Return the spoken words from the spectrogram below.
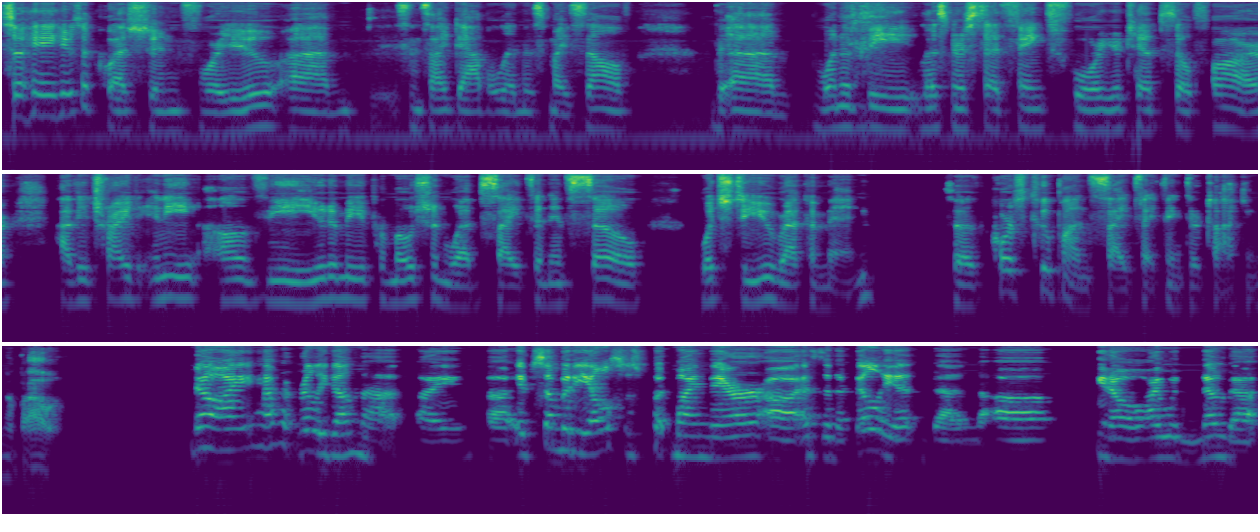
So, hey, here's a question for you. Um, since I dabble in this myself, uh, one of the listeners said, thanks for your tips so far. Have you tried any of the Udemy promotion websites? And if so, which do you recommend? So, of course, coupon sites, I think they're talking about. No, I haven't really done that. I, uh, if somebody else has put mine there uh, as an affiliate, then, uh, you know, I wouldn't know that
